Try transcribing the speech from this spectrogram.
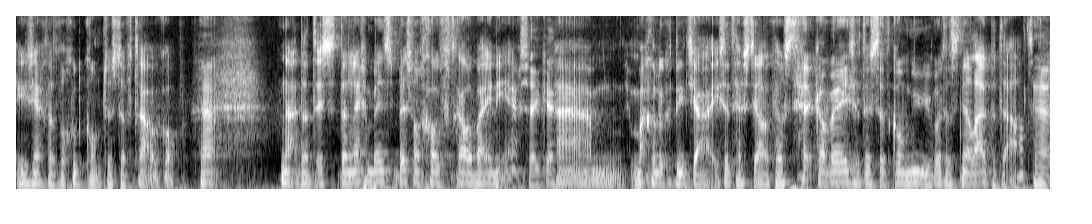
je zegt dat het wel goed komt, dus daar vertrouw ik op. Ja. Nou, dat is, dan leggen mensen best wel een groot vertrouwen bij neer. Zeker. Um, maar gelukkig dit jaar is het herstel ook heel sterk aanwezig. Dus dat komt nu, wordt het snel uitbetaald. Ja.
